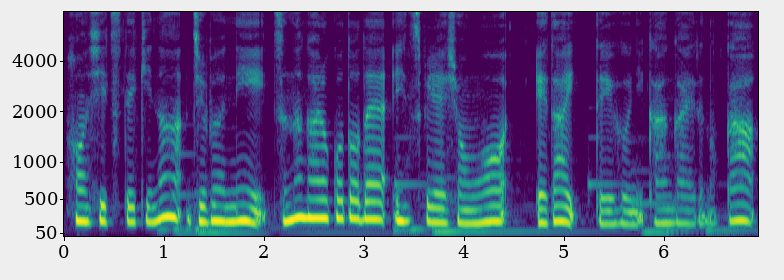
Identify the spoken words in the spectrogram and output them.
本質的な自分につながることでインスピレーションを得たいっていうふうに考えるのか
